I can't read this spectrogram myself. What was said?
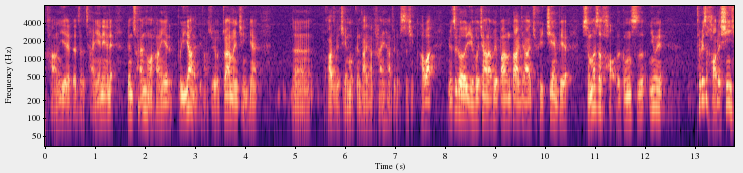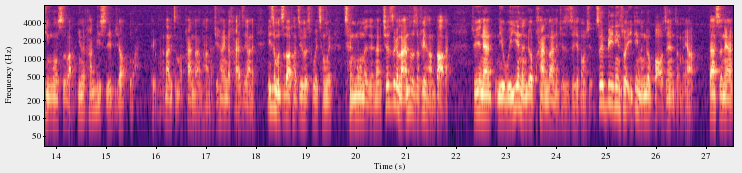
行业的这产业链的跟传统行业的不一样的地方，所以我专门今天嗯花这个节目跟大家谈一下这个事情，好吧？因为这个以后将来会帮大家就可以鉴别什么是好的公司，因为特别是好的新型公司吧，因为它历史也比较短，对不对？那你怎么判断他呢？就像一个孩子一样的，你怎么知道他最后会成为成功的人呢？其实这个难度是非常大的，所以呢，你唯一能够判断的就是这些东西，这不一定说一定能够保证怎么样，但是呢。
